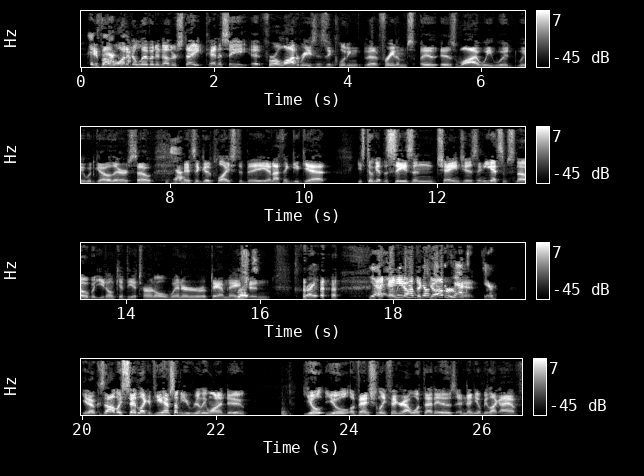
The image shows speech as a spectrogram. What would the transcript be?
If I wanted to live in another state, Tennessee, uh, for a lot of reasons, including the freedoms, is, is why we would we would go there. So Yeah. it's a good place to be, and I think you get you still get the season changes, and you get some snow, but you don't get the eternal winter of damnation. Right. Yeah. And- and we you don't have the taxes government. here. You know, because I always said like if you have something you really want to do, you'll you'll eventually figure out what that is, and then you'll be like, I have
